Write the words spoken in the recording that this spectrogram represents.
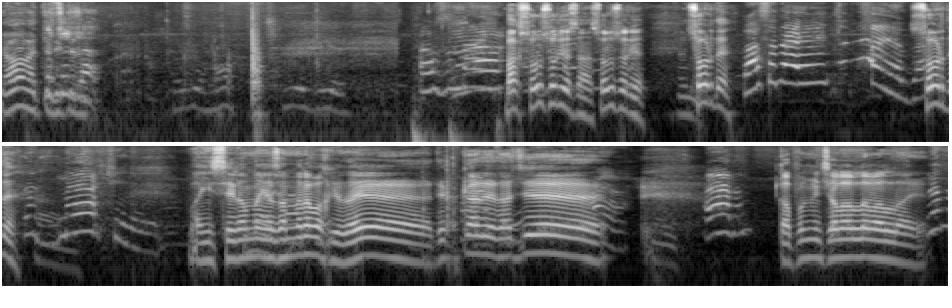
Devam et dediklerim. Bak soru soruyor sana. Soru soruyor. Sor de. Ben sana eğitim yazdım. Sor de. Merak ediyorum. Bak Instagram'dan yazanlara bakıyor dayı. Dikkat et hacı. Ayağım. Kapının çalarlı vallahi. Çalacak?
